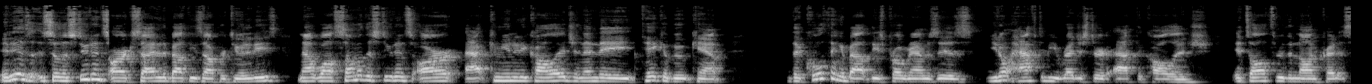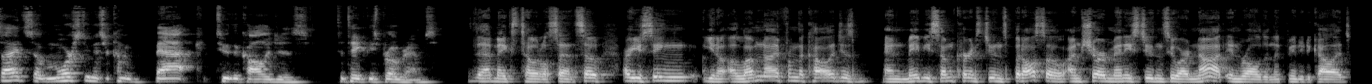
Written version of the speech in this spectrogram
It is. So the students are excited about these opportunities. Now, while some of the students are at community college and then they take a boot camp, the cool thing about these programs is you don't have to be registered at the college. It's all through the non credit side. So more students are coming back to the colleges to take these programs. That makes total sense. So are you seeing, you know, alumni from the colleges and maybe some current students, but also I'm sure many students who are not enrolled in the community college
